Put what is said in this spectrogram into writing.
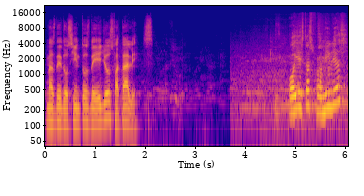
más de 200 de ellos fatales. Hoy estas familias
